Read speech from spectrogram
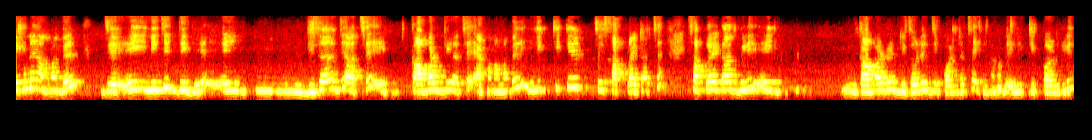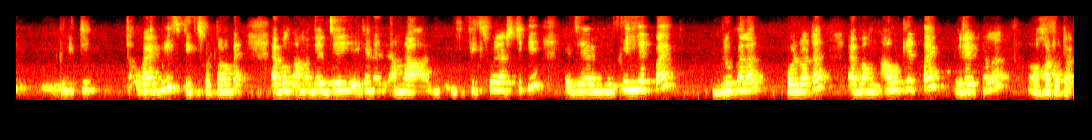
এখানে আমাদের যে এই নিচের দিকে এই গিজার যে আছে, এই কাবার দিয়ে আছে, এখন আমাদের ইলেকট্রিকের যে সাপ্লাইটা আছে সাপ্লাই কাজগুলি এই কাবারের ভিতরে যে পয়েন্ট আছে, এখানে আমাদের ইলেকট্রিক পয়েন্টগুলি ইলেকট্রিক ওয়্যারগুলি ফিক্স করতে হবে। এবং আমাদের যে এখানে আমরা ফিক্স করে আসছি কি যে inlet pipe blue colour cold water এবং outlet pipe red colour hot water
